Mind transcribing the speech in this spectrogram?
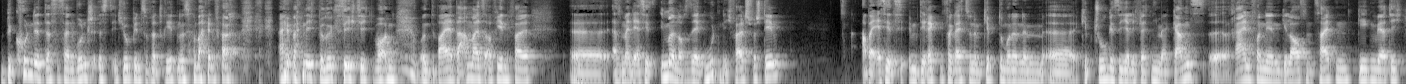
bekundet, dass es sein Wunsch ist, Äthiopien zu vertreten, ist aber einfach, einfach nicht berücksichtigt worden und war ja damals auf jeden Fall, äh, also ich meine, der ist jetzt immer noch sehr gut, nicht falsch verstehen. Aber er ist jetzt im direkten Vergleich zu einem Kiptum oder einem äh, Kipchoge sicherlich vielleicht nicht mehr ganz äh, rein von den gelaufenen Zeiten gegenwärtig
